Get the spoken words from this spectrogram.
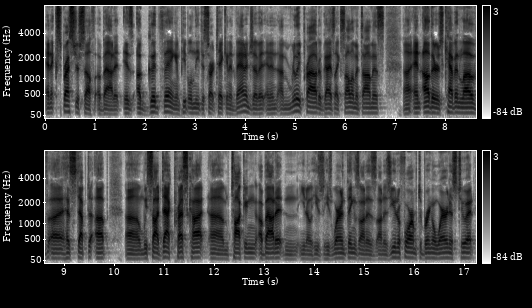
and express yourself about it is a good thing. And people need to start taking advantage of it. And I'm really proud of guys like Solomon Thomas uh, and others. Kevin Love uh, has stepped up. Um, we saw Dak Prescott um, talking about it, and you know he's he's wearing things on his on his uniform to bring awareness to it.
